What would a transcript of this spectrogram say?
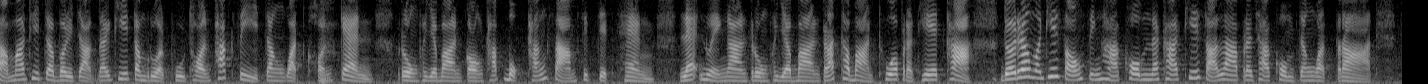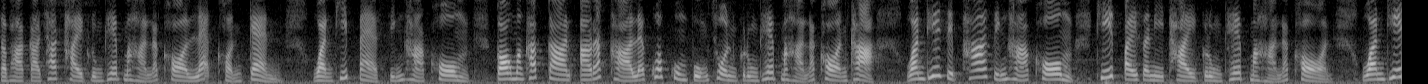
สามารถที่จะบริจาคได้ที่ตำรวจภูธรภาค 4 จังหวัดขอนแก่น โรงพยาบาลกองทัพบบกทั้ง 37 แห่ง และหน่วยงานโรงพยาบาลรัฐบาลทั่วประเทศค่ะ โดยเริ่มวันที่ 2 สิงหาคมนะคะที่ศาลาประชาคมจังหวัดตราด สภากาชาติไทยกรุงเทพมหานครและขอนแก่น วันที่ 8 สิงหาคม กองบังคับการอารักขาและควบคุมฝูงชนกรุงเทพมหานครค่ะ วันที่ 15 สิงหาคม ที่ไปรษณีย์ไทยกรุงเทพมหานคร วันที่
